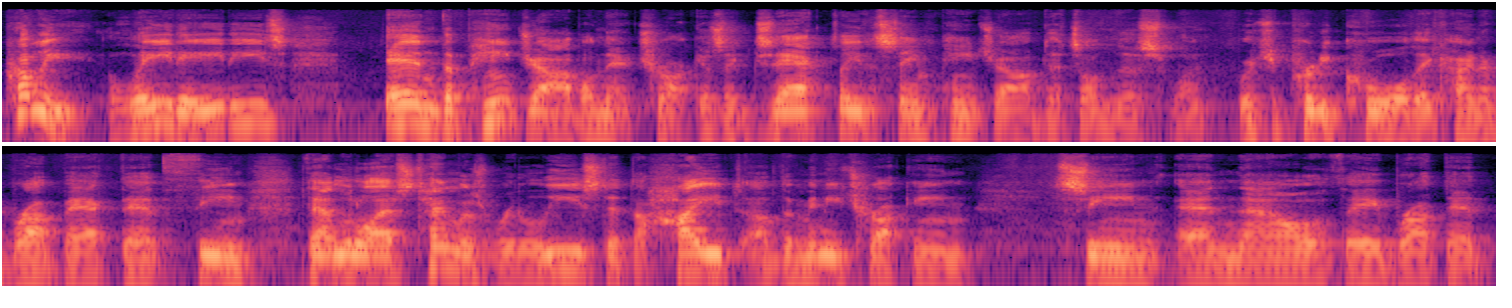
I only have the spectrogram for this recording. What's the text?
probably late 80s. And the paint job on that truck is exactly the same paint job that's on this one, which is pretty cool. They kind of brought back that theme. That little S10 was released at the height of the mini trucking scene, and now they brought that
